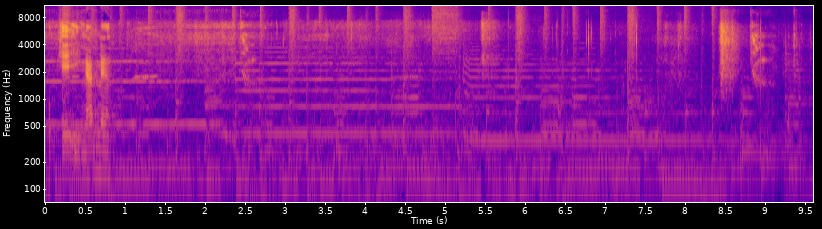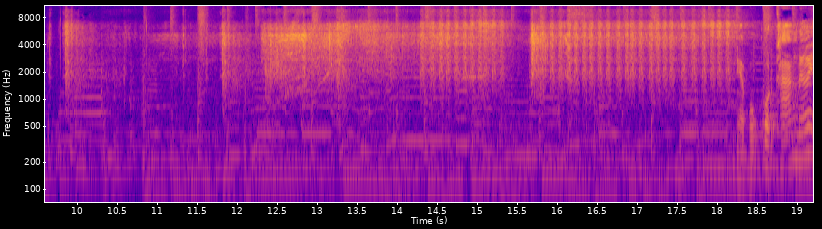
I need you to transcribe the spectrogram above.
โอเคอีกนัดหนึ่ง เนี่ยผมกดค้างเลย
